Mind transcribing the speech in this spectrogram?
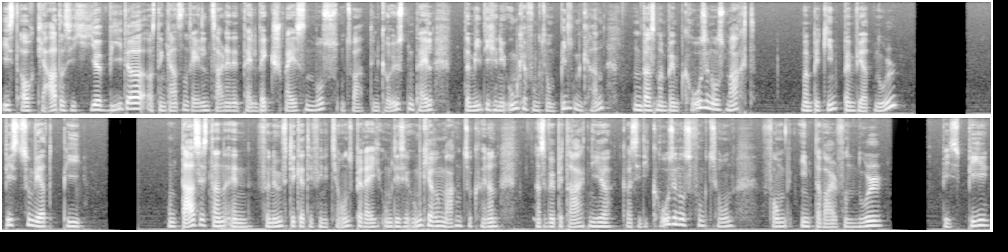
ist auch klar, dass ich hier wieder aus den ganzen reellen Zahlen einen Teil wegschmeißen muss, und zwar den größten Teil, damit ich eine Umkehrfunktion bilden kann. Und was man beim Cosinus macht, man beginnt beim Wert 0 bis zum Wert Pi. Und das ist dann ein vernünftiger Definitionsbereich, um diese Umkehrung machen zu können. Also wir betrachten hier quasi die Cosinusfunktion vom Intervall von 0 bis Pi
